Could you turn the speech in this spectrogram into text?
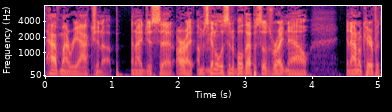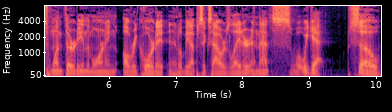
have my reaction up. And I just said, all right, I'm just going to listen to both episodes right now. And I don't care if it's 1.30 in the morning. I'll record it and it'll be up six hours later. And that's what we get. So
